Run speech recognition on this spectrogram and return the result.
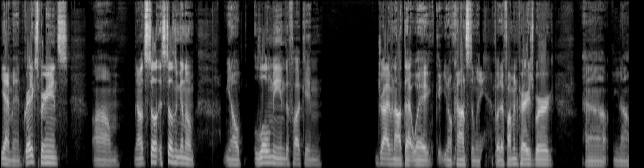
yeah, man, great experience. Um, you know, it still it still isn't gonna, you know, lull me into fucking driving out that way, you know, constantly. But if I'm in Perrysburg, uh, you know,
